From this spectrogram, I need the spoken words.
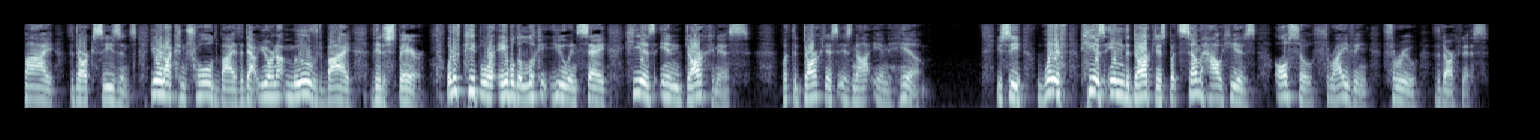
by the dark seasons. You are not controlled by the doubt. You are not moved by the despair. What if people were able to look at you and say, he is in darkness, but the darkness is not in him? You see, what if he is in the darkness, but somehow he is also thriving through the darkness?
